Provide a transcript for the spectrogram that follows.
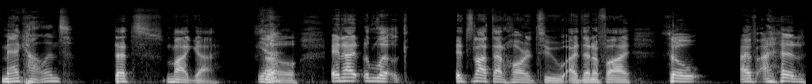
Mack Hollins. that's my guy. So, and I look, it's not that hard to identify. So, I've I had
